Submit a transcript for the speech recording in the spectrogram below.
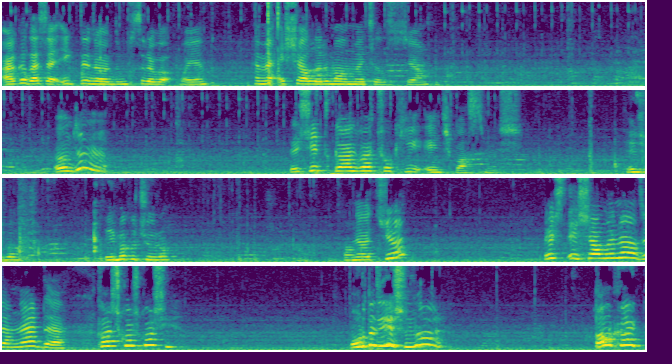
Arkadaşlar ilkten öldüm kusura bakmayın. Hemen eşyalarımı almaya çalışacağım. Öldün mü? Reşit galiba çok iyi enç basmış. Eyvah. Eyvah kaçıyorum. Ne açıyor? Reşit eşyalarını alacağım. Nerede? Kaç koş koş. Orada değil şunlar. Al kaç.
